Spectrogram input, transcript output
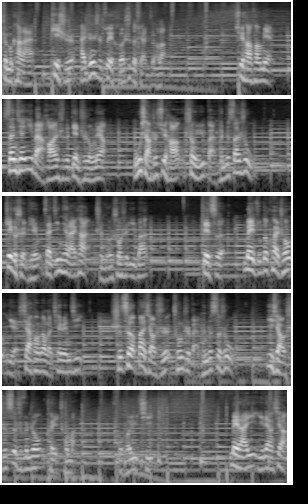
这么看来，P10 还真是最合适的选择了。续航方面，三千一百毫安时的电池容量，五小时续航剩余百分之三十五，这个水平在今天来看只能说是一般。这次魅族的快充也下放到了千元机，实测半小时充至百分之四十五，一小时四十分钟可以充满，符合预期。魅蓝 E 一亮相，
